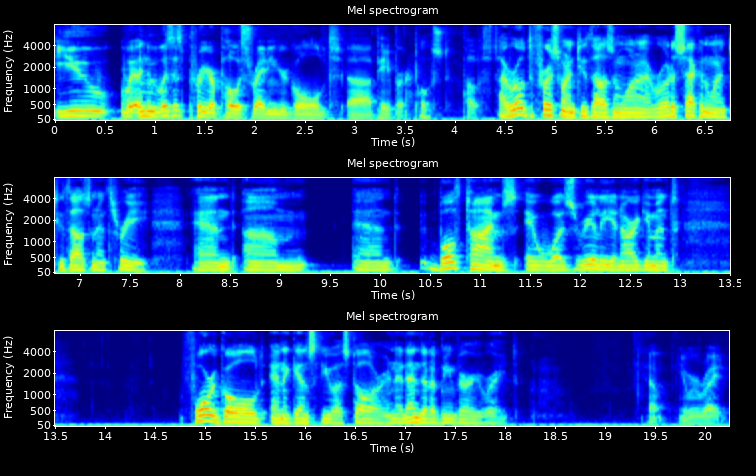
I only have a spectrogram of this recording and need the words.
you was this pre or post writing your gold uh, paper? Post. Post. I wrote the first one in 2001. I wrote a second one in 2003, and um, and both times it was really an argument for gold and against the US dollar. And it ended up being very right. Yep, you were right.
